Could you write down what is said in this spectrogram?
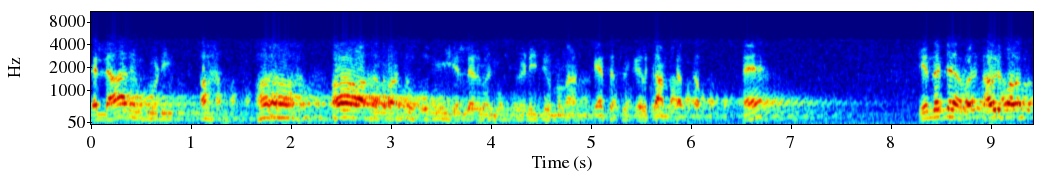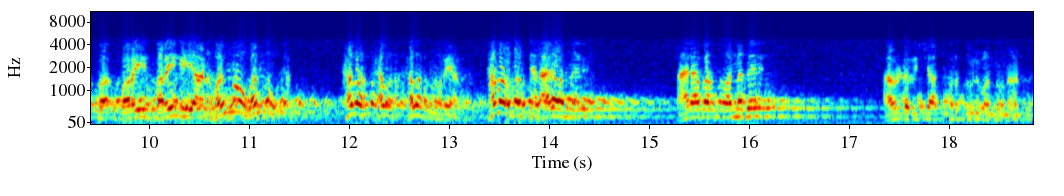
എല്ലാരും കൂടി എന്ന് പറഞ്ഞിട്ട് പൊങ്ങി എല്ലാവരും എണീ- എണീറ്റ് നിന്നാണ് കേട്ടത്തിൽ കേൾക്കാം ശബ്ദം. ഏ? എന്നിട്ട് അവർ പറയുകയാണ് വന്നു വന്നു. ഖബർ ഖബർ ഖബർ എന്ന് പറയാണ്. ഖബർ പറഞ്ഞാൽ ആരാ വന്നത്? ആരാ പറഞ്ഞു വന്നത്? അവരുടെ വിശ്വാസം റസൂൽ വന്നു എന്നാണ്.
